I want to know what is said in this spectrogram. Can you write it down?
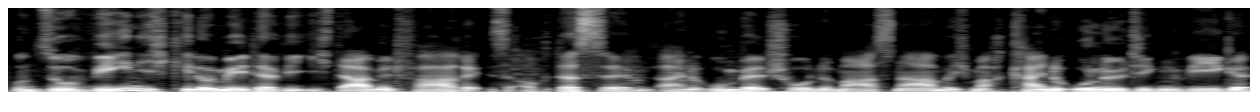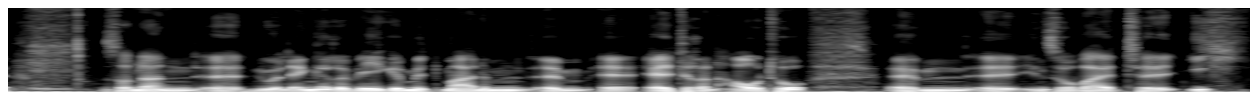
Und so wenig Kilometer, wie ich damit fahre, ist auch das äh, eine umweltschonende Maßnahme. Ich mache keine unnötigen Wege, sondern äh, nur längere Wege mit meinem ähm, äh, älteren Auto. Ähm, äh, insoweit, äh, ich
